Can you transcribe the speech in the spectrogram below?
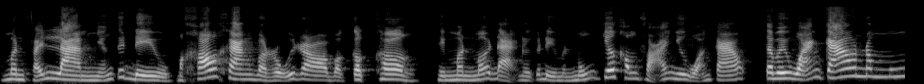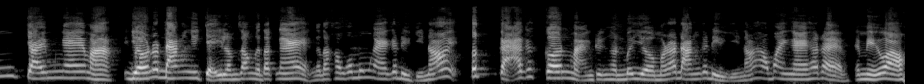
mình phải làm những cái điều mà khó khăn và rủi ro và cực hơn thì mình mới đạt được cái điều mình muốn, chứ không phải như quảng cáo. Tại vì quảng cáo nó muốn cho em nghe mà. Giờ nó đăng như chị làm sao người ta nghe? Người ta không có muốn nghe cái điều chị nói. Tất cả các kênh mạng truyền hình bây giờ mà nó đăng cái điều gì nói không ai nghe hết em em hiểu không?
